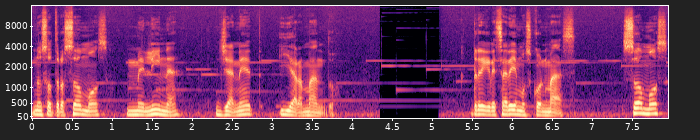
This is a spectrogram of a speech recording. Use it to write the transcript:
Nosotros somos Melina, Janet y Armando. Regresaremos con más. Somos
